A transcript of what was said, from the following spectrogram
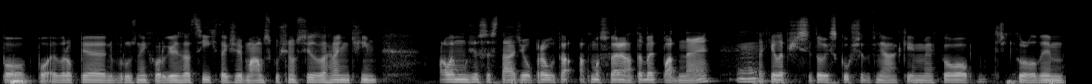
po, po Evropě v různých organizacích, takže mám zkušenosti s zahraničím, ale může se stát, že opravdu ta atmosféra na tebe padne, mm. tak je lepší si to vyzkoušet v nějakým jako tříkolovým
